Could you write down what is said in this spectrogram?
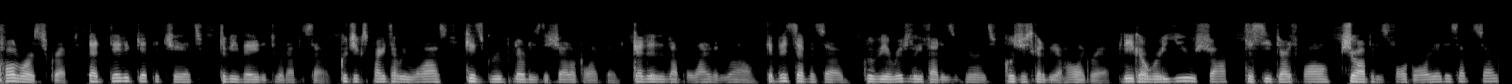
Clone Wars script that didn't get the chance to be made into an episode, which explains how he lost his group known as the Shadow Collective, and ended up alive and well. In this episode, we originally thought his appearance was just going to be a hologram. Nico, were you shocked to see Darth Maul show up in his full glory in this episode?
